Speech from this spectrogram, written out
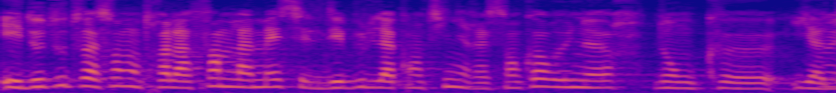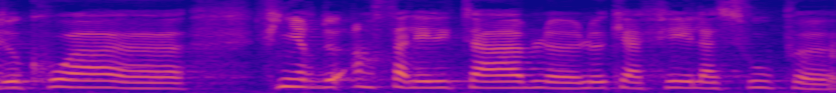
Et de toute façon, entre la fin de la messe et le début de la cantine, il reste encore une heure. Donc, euh, il y a de quoi euh, finir de installer les tables, le café, la soupe. Euh,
